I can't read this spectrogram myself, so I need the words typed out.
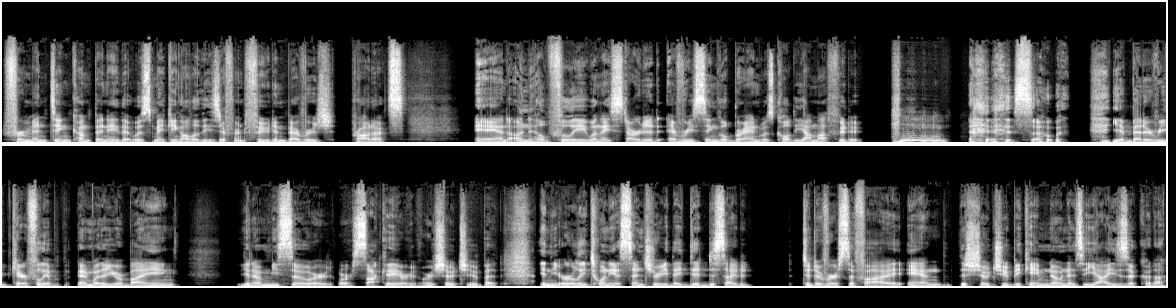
fermenting company that was making all of these different food and beverage products. And unhelpfully, when they started, every single brand was called Yamafuru. so you better read carefully and whether you were buying you know miso or or sake or, or shochu but in the early 20th century they did decide to diversify and the shochu became known as yaezakura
